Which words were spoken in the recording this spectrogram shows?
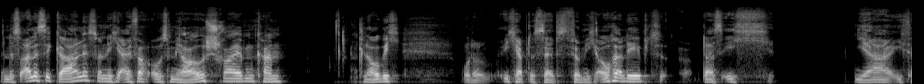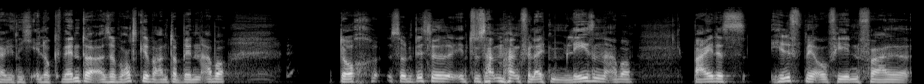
Wenn das alles egal ist und ich einfach aus mir rausschreiben kann, glaube ich, oder ich habe das selbst für mich auch erlebt, dass ich, ja, ich sage jetzt nicht eloquenter, also wortgewandter bin, aber doch so ein bisschen im Zusammenhang vielleicht mit dem Lesen, aber beides hilft mir auf jeden Fall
